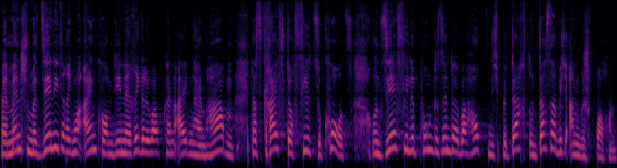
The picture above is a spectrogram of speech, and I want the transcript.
bei Menschen mit sehr niedrigem Einkommen, die in der Regel überhaupt kein Eigenheim haben, das greift doch viel zu kurz. Und sehr viele Punkte sind da überhaupt nicht bedacht. Und das habe ich angesprochen.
